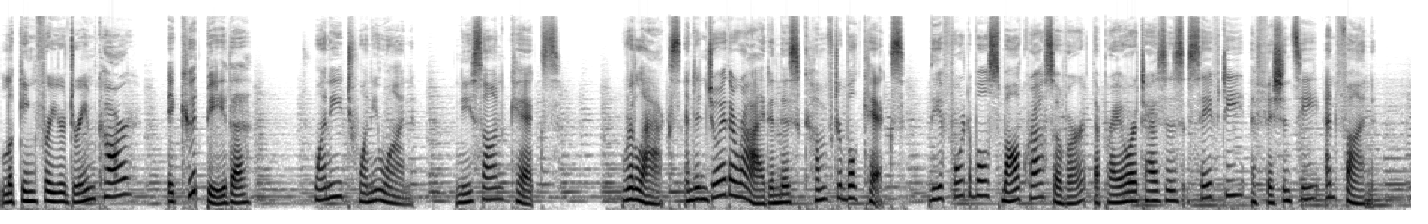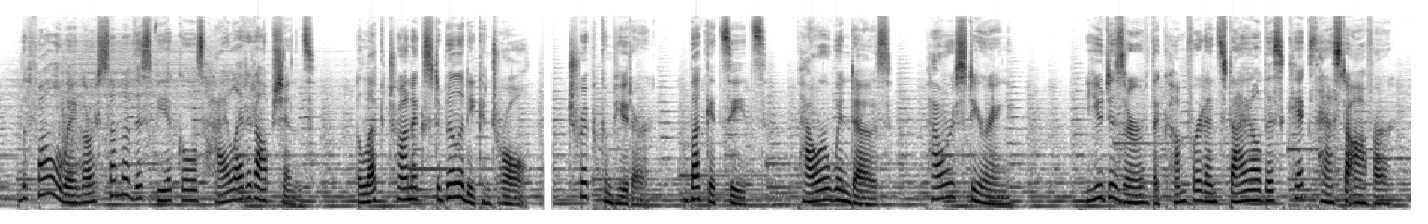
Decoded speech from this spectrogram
Looking for your dream car? It could be the 2021 Nissan Kicks. Relax and enjoy the ride in this comfortable Kicks, the affordable small crossover that prioritizes safety, efficiency, and fun. The following are some of this vehicle's highlighted options. Electronic stability control, trip computer, bucket seats, power windows, power steering. You deserve the comfort and style this Kicks has to offer.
